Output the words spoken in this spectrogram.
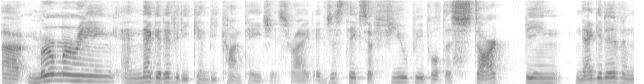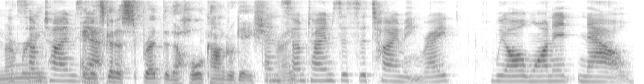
Uh, murmuring and negativity can be contagious, right? It just takes a few people to start being negative and murmuring, and sometimes, and yeah. it's going to spread to the whole congregation. And right? sometimes it's the timing, right? We all want it now.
